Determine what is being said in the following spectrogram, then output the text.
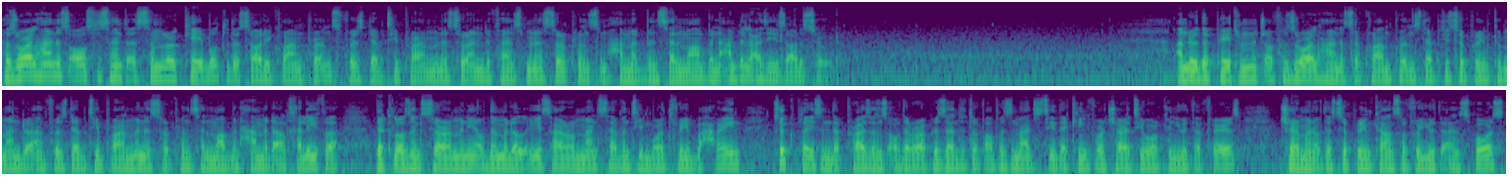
His Royal Highness also sent a similar cable to the Saudi Crown Prince, First Deputy Prime Minister and Defense Minister Prince Mohammed bin Salman bin Abdul Aziz Al Saud under the patronage of His Royal Highness the Crown Prince, Deputy Supreme Commander and First Deputy Prime Minister Prince Salman bin Hamad Al Khalifa, the closing ceremony of the Middle East Ironman 70.3 Bahrain took place in the presence of the representative of His Majesty the King for Charity Work and Youth Affairs, Chairman of the Supreme Council for Youth and Sports,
